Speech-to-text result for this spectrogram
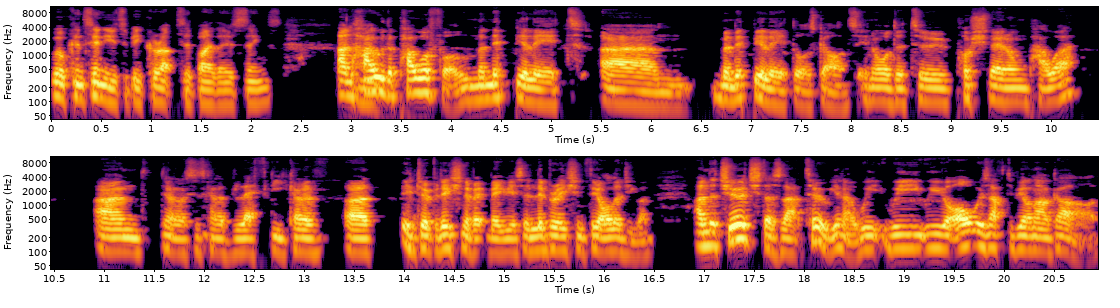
will continue to be corrupted by those things. and how the powerful manipulate um, manipulate those gods in order to push their own power. And you know, this is kind of lefty kind of uh, interpretation of it. Maybe it's a liberation theology one. And the church does that too. You know, we, we, we always have to be on our guard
